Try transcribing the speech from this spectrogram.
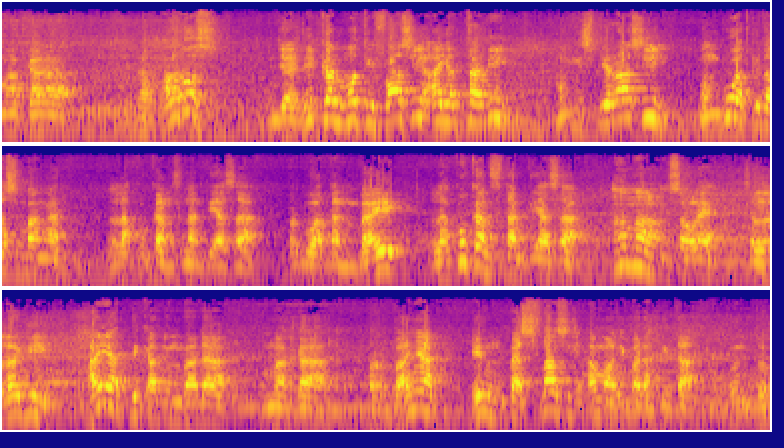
maka kita harus menjadikan motivasi ayat tadi menginspirasi membuat kita semangat lakukan senantiasa perbuatan baik lakukan senantiasa amal soleh. Selagi hayat dikandung badan maka perbanyak investasi amal ibadah kita untuk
